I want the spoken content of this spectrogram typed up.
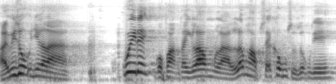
Đấy, ví dụ như là quy định của phạm thành long là lớp học sẽ không sử dụng gì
